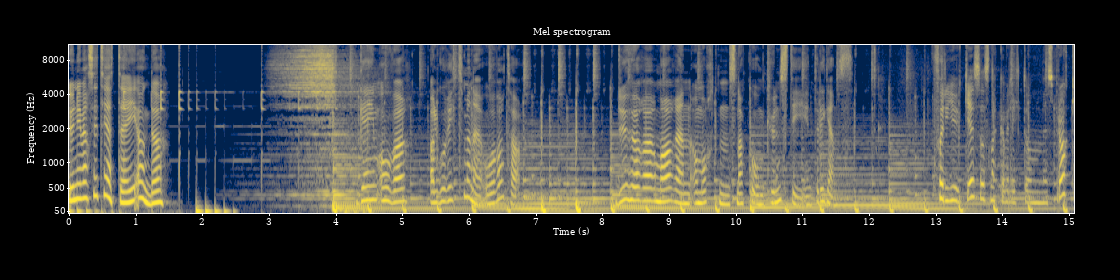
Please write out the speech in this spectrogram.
Universitetet i Agder. Game over. Algoritmene overtar. Du hører Maren og Morten snakke om kunstig intelligens. Forrige uke så snakka vi litt om språk.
